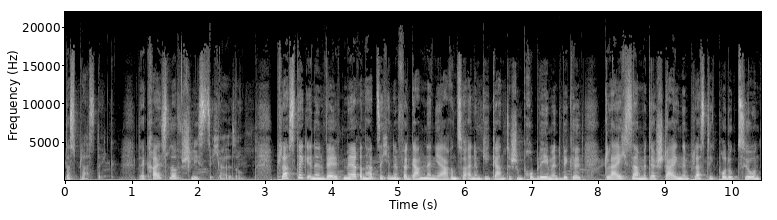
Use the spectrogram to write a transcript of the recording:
das Plastik. Der Kreislauf schließt sich also. Plastik in den Weltmeeren hat sich in den vergangenen Jahren zu einem gigantischen Problem entwickelt, gleichsam mit der steigenden Plastikproduktion,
